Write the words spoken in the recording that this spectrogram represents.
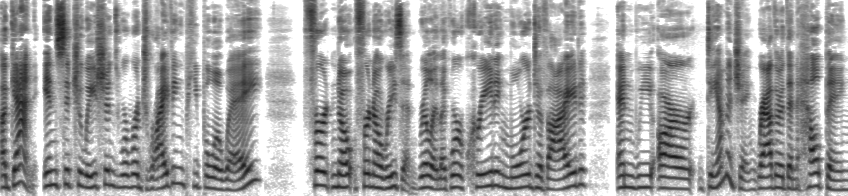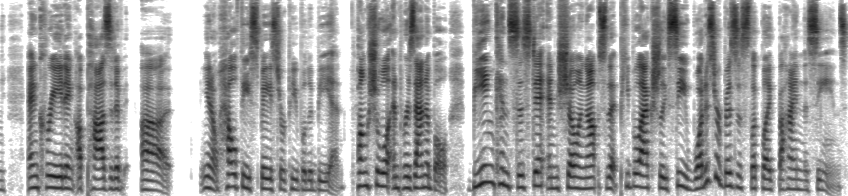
again, in situations where we're driving people away for no for no reason, really. Like we're creating more divide and we are damaging rather than helping and creating a positive uh you know, healthy space for people to be in. Punctual and presentable, being consistent and showing up so that people actually see what does your business look like behind the scenes?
